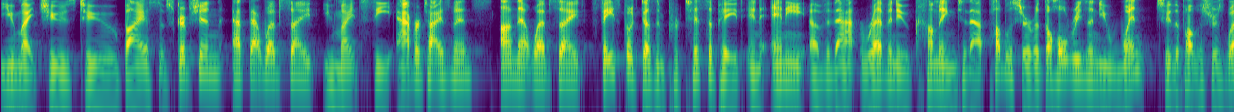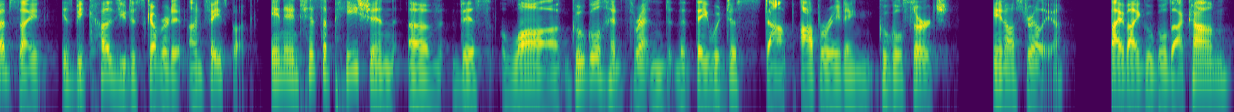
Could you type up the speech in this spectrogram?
you might choose to buy a subscription at that website. You might see advertisements on that website. Facebook doesn't participate in any of that revenue coming to that publisher, but the whole reason you went to the publisher's website is because you discovered it on Facebook. In anticipation of this law, Google had threatened that they would just stop operating Google search in Australia. Bye bye, google.com.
